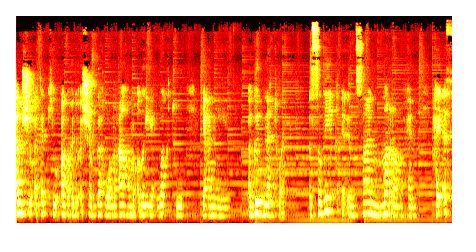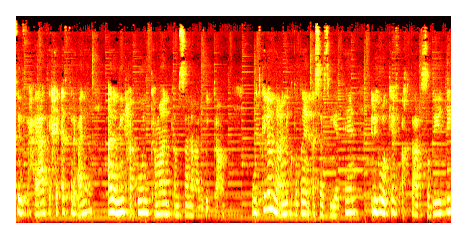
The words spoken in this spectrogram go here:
أمشي وأتكي وأقعد وأشرب قهوة معاهم وأضيع وقت يعني a good network. الصديق إنسان مرة مهم. حيأثر في حياتي حيأثر على أنا مين حكون كمان كم سنة على قدام. وتكلمنا عن نقطتين أساسيتين اللي هو كيف أختار صديقي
